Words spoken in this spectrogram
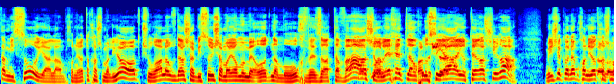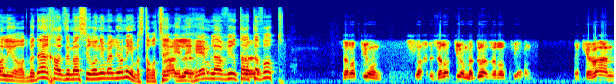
אה, המיסוי על המכוניות החשמליות קשורה לעובדה שהמיסוי שם היום הוא מאוד נמוך, וזו הטבה אז מה- שהולכת לאוכלוסייה היותר עשירה. מי שקונה מכוניות לא. חשמליות, בדרך כלל זה מעשירונים עליונים, אז אתה רוצה אליהם להעביר את ההטבות? זה לא טיעון. סלח לי, זה לא טיעון. מדוע זה לא טיעון? מכיוון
